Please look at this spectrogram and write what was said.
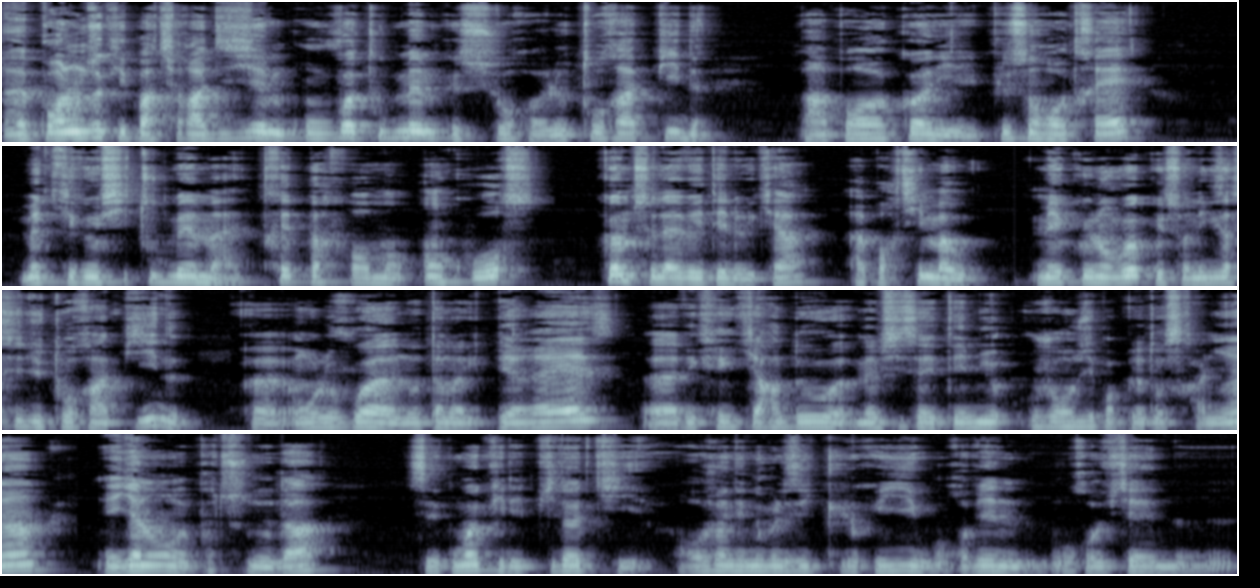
Euh, pour Alonso qui partira dixième, on voit tout de même que sur le tour rapide, par rapport à Ocon, il est plus en retrait, mais qui réussit tout de même à être très performant en course, comme cela avait été le cas à Portimao. Mais que l'on voit que sur l'exercice du tour rapide, on le voit notamment avec Perez, avec Ricciardo, même si ça a été mieux aujourd'hui pour le pilote australien, également pour Tsunoda, c'est qu'on voit que les pilotes qui rejoignent des nouvelles écuries ou reviennent ou reviennent euh,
